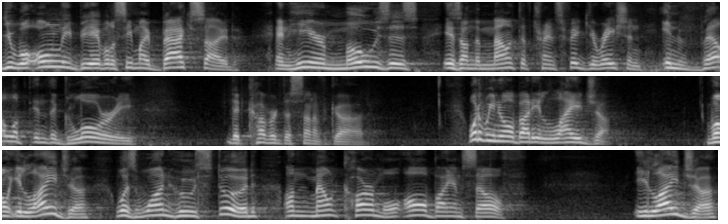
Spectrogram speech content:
You will only be able to see my backside. And here Moses is on the Mount of Transfiguration, enveloped in the glory that covered the Son of God. What do we know about Elijah? Well, Elijah was one who stood on Mount Carmel all by himself. Elijah,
